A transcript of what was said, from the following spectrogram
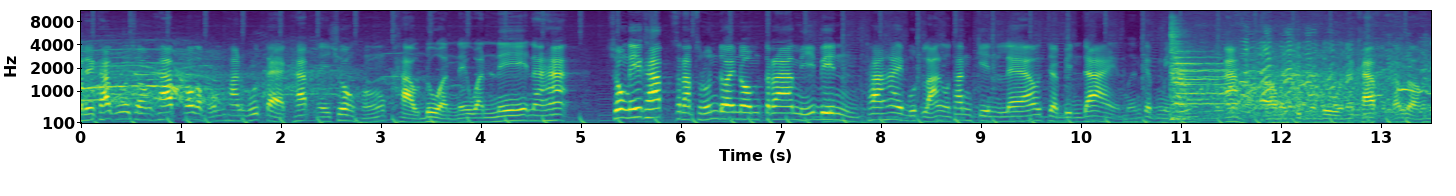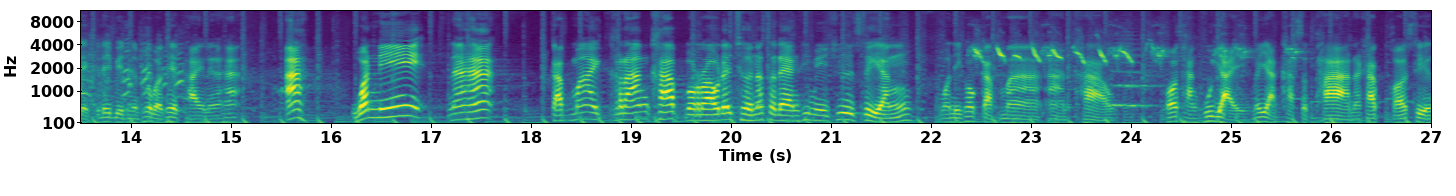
วัสดีครับคุณผู้ชมครับพบกับผมพันธุ์พลุแตกครับในช่วงของข่าวด่วนในวันนี้นะฮะ ช่วงนี้ครับสนับสนุนโดยนมตราหมีบิน ถ้าให้บุตรหลานของท่านกินแล้วจะบินได้เหมือนกับหมีอะลองมากินมาดูนะครับรับรองเด็กจะได้บินกันทั่วประเทศไทยเลยนะฮะอะวันนี้นะฮะกลับมาอีกครั้งครับ เราได้เชิญนักแสดงที่มีชื่อเสียง วันนี้เขากลับมาอ่านข่าว เพราะทางผู้ใหญ่ไม่อยากขาดศรัทธานะครับขอเสียง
